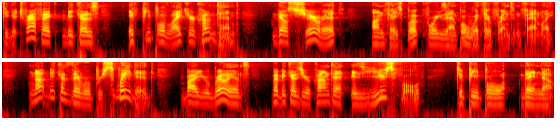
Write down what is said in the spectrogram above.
to get traffic because if people like your content, they'll share it on Facebook, for example, with their friends and family, not because they were persuaded by your brilliance, but because your content is useful to people they know.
